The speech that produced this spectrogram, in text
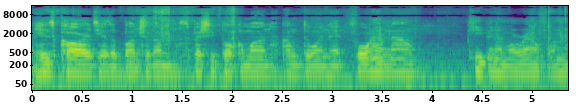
his cards. He has a bunch of them, especially Pokemon. I'm doing it for him now, keeping them around for him.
